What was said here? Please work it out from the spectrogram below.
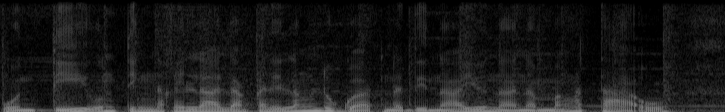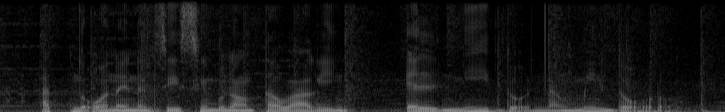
unti-unting nakilala ang kanilang lugar na dinayo na ng mga tao at noon ay nagsisimulang tawaging El Nido ng Mindoro.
